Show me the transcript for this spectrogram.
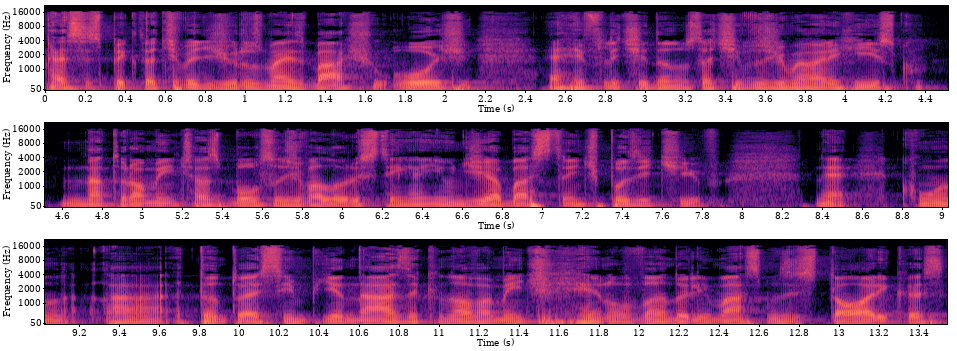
essa expectativa de juros mais baixo hoje é refletida nos ativos de maior risco. Naturalmente, as bolsas de valores têm aí um dia bastante positivo, né? Com a, a tanto a S&P e Nasdaq novamente renovando ali máximas históricas,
